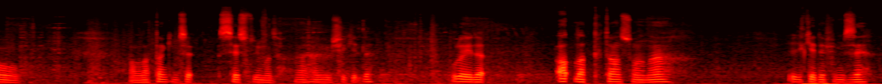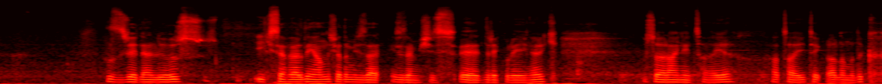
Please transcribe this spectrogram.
Oo. Allah'tan kimse ses duymadı herhangi bir şekilde. Burayı da atlattıktan sonra ilk hedefimize hızlıca ilerliyoruz. İlk seferde yanlış adım izle, izlemişiz e, direkt buraya inerek. Bu sefer aynı hatayı hatayı tekrarlamadık.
